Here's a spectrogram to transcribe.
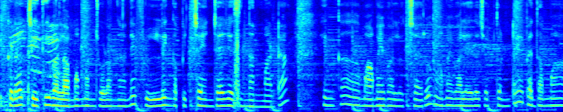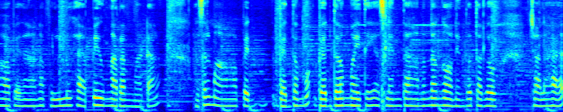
ఇక్కడ ధృతి వాళ్ళ అమ్మమ్మని చూడంగానే ఫుల్ ఇంకా పిచ్చ ఎంజాయ్ చేసిందనమాట ఇంకా మామయ్య వాళ్ళు వచ్చారు. మామయ్య వాళ్ళు ఏదో చెప్తుంటే పెద్దమ్మ పెదనాన్న ఫుల్ హ్యాపీగా ఉన్నారనమాట అసలు మా పెద్ద పెద్దమ్మ పెద్దమ్మ అయితే అసలు ఎంత ఆనందంగా ఉన్నిందో తను చాలా హ్యా-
